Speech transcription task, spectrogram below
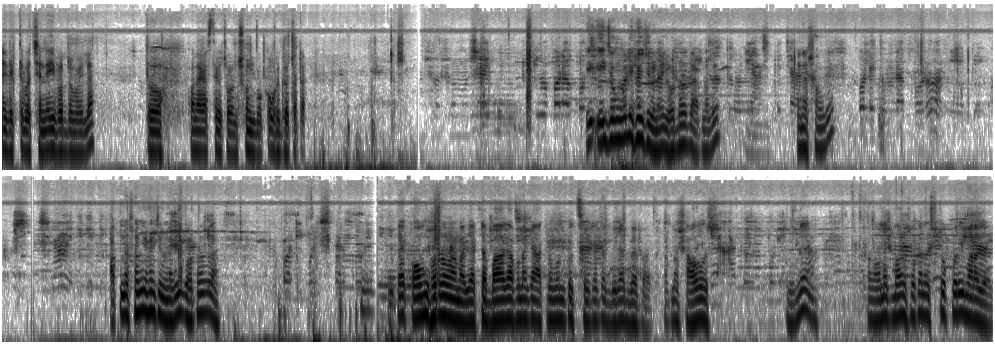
এই দেখতে পাচ্ছেন এই ভদ্র মহিলা তো ওনার কাছ থেকে চলুন শুনব অভিজ্ঞতাটা। এই এই জঙ্গলই হয়েছিল না? এই ঘটনাটা আপনাদের? এনার সঙ্গে? আপনার সঙ্গে হয়েছিল নাকি ঘটনাটা? এটা কম ঘটনা না, যে একটা বাঘ আপনাকে আক্রমণ করছে, এটা একটা বিরাট ব্যাপার। আপনার সাহস, বুঝলেন? কারণ অনেক মানুষ ওখানে স্ট্রোক করেই মারা যায়।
